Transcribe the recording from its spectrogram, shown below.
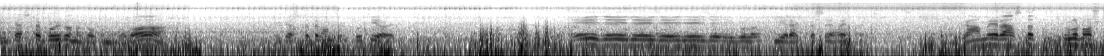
এই কাজটা করিল না কখনো বাবা। এই কাজটাতে মানুষের ক্ষতি হয়। এই যে এই যে এই যে এই যে এই যে, এগুলো দিয়ে রাখতেছে? হয়। গ্রামের রাস্তাগুলো নষ্ট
